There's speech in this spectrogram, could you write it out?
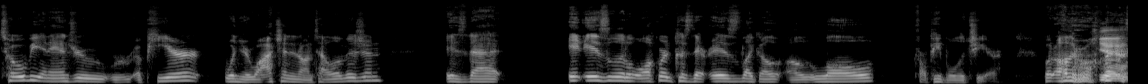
Tobey and Andrew appear when you're watching it on television is that it is a little awkward because there is like a, a lull for people to cheer. But otherwise, yeah.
